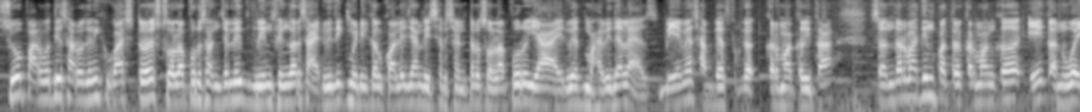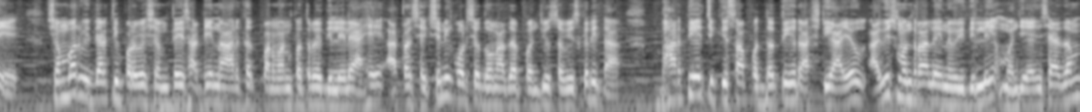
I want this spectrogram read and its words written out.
शिव पार्वती सार्वजनिक विकास ट्रस्ट सोलापूर संचलित green fingers Ayurvedic medical college and research centre Solapur या आयुर्वेद महाविद्यालयास बी एम एस अभ्यासक्रमाकरिता संदर्भाधीन पत्र क्रमांक एक अन्वये शंभर विद्यार्थी प्रवेश क्षमतेसाठी नाहरकत प्रमाणपत्र दिलेले आहे. आता शैक्षणिक वर्ष दोन हजार पंचवीस सव्वीसकरिता भारतीय चिकित्सा पद्धती राष्ट्रीय आयोग आयुष मंत्रालय नवी दिल्ली म्हणजे एनशाजम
